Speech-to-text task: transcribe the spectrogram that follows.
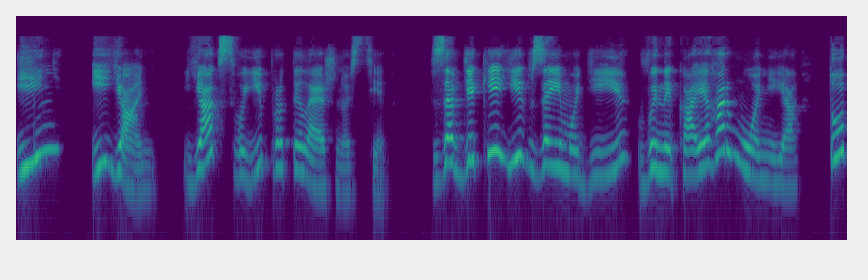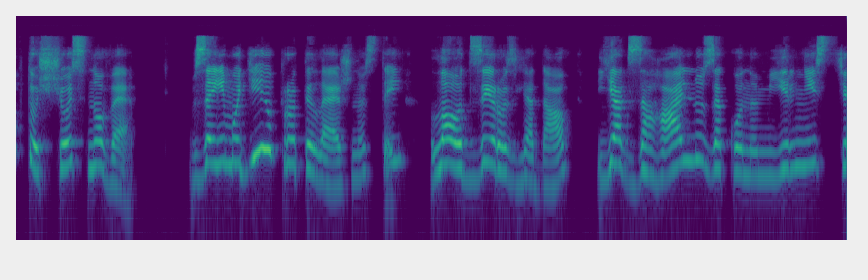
інь і янь, як свої протилежності. Завдяки їх взаємодії виникає гармонія, тобто щось нове. Взаємодію протилежностей Лао Цзи розглядав як загальну закономірність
